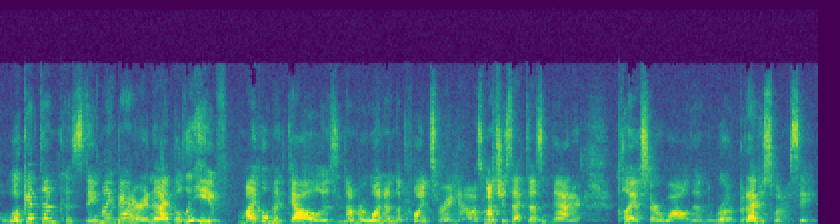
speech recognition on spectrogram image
look at them because they might matter. And I believe Michael McDowell is number one in the points right now. As much as that doesn't matter, playoffs are a while down the road. But I just want to say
